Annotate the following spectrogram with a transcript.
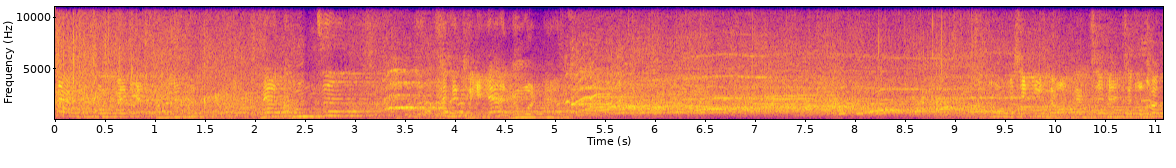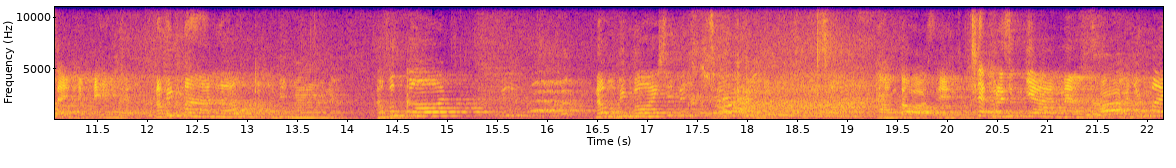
หน้าคุณคุณไหมเนี่ยคนนี้น่ะหน้าคุ้นจังฉันนึกถึงไอ้หน้านวดน่ะไม่ใช่พี่น้องกันใช่ไหมฉันคงเข้าใจผิดเองแหละ น้องพี่มานเหรอ เอาของพี่มาน่ะ น้องประกรณ์น้องของพี่บอยใช่ไหมใช่ ถามต่อสิ ฉันอยากทำอะไรสักอย่างน่ะว่าอายุไม่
